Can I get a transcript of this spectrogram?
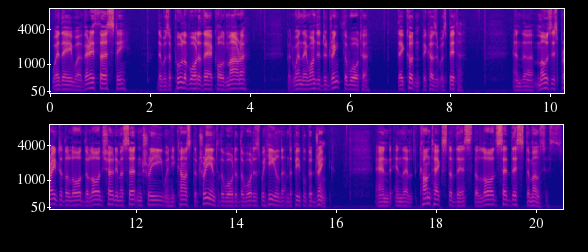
where they were very thirsty. There was a pool of water there called Marah, but when they wanted to drink the water, they couldn't because it was bitter. And uh, Moses prayed to the Lord. The Lord showed him a certain tree. When he cast the tree into the water, the waters were healed and the people could drink. And in the context of this, the Lord said this to Moses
